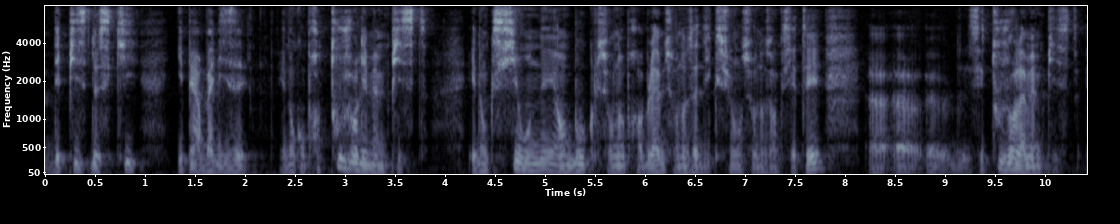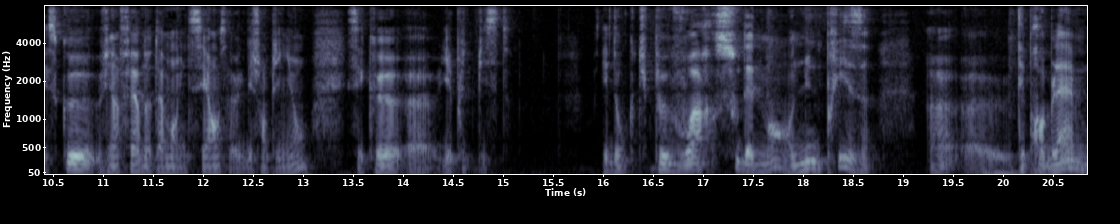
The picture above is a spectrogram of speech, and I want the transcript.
des pistes de ski hyper balisées. Et donc on prend toujours les mêmes pistes. Et donc si on est en boucle sur nos problèmes, sur nos addictions, sur nos anxiétés, c'est toujours la même piste. Et ce que vient faire notamment une séance avec des champignons, c'est qu'il n'y a plus de pistes. Et donc tu peux voir soudainement en une prise euh, euh, tes problèmes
